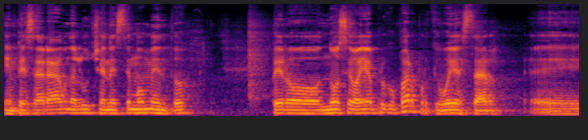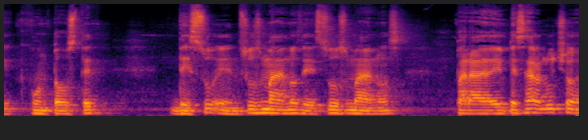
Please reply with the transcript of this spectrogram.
empezará una lucha en este momento, pero no se vaya a preocupar porque voy a estar eh, junto a usted de en sus manos, de sus manos, para empezar lucho,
